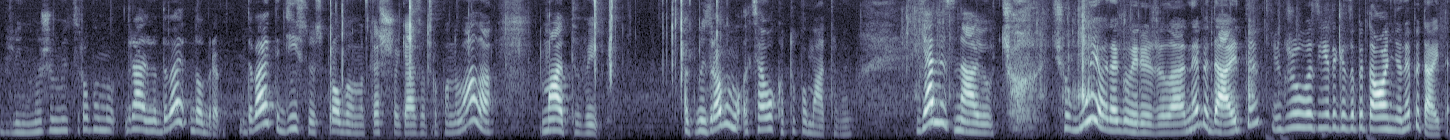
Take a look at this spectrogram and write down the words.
Блін, може ми зробимо. Реально, давай добре. Давайте дійсно спробуємо те, що я запропонувала. Матовий. От ми зробимо оце око тупо матовим. Я не знаю, чому я так вирішила. Не питайте. Якщо у вас є таке запитання, не питайте.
